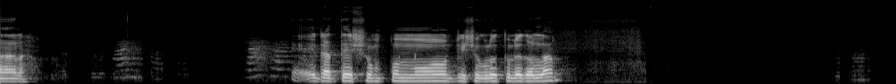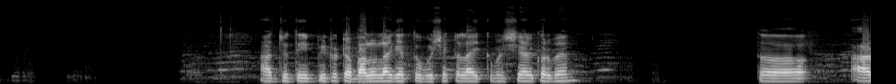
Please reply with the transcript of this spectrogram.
আর এটাতে সম্পূর্ণ দৃশ্যগুলো তুলে ধরলাম। আর যদি এই ভিডিওটা ভালো লাগে, তো অবশ্যই একটা লাইক, কমেন্ট শেয়ার করবেন। তো আর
